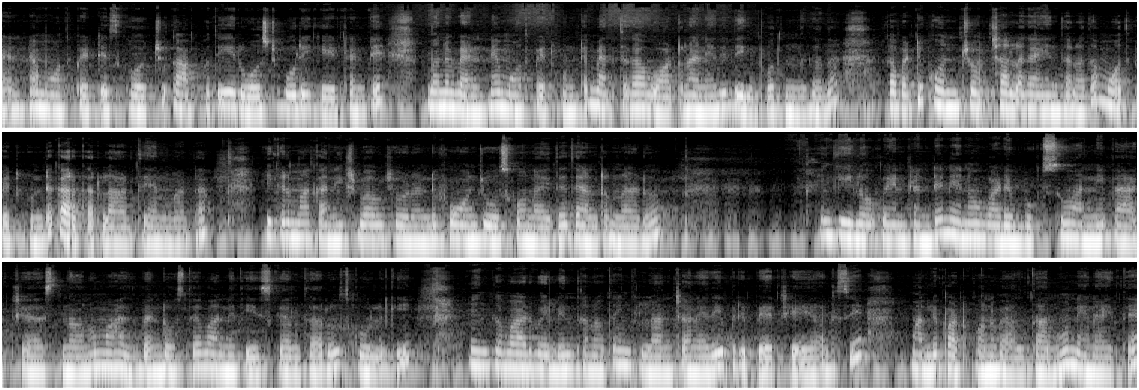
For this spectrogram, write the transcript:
వెంటనే మూత పెట్టేసుకోవచ్చు. కాకపోతే ఈ రోస్ట్ పూరీకి ఏంటంటే మనం వెంటనే మూత పెట్టుకుంటే మెత్తగా వాటర్ అనేది దిగిపోతుంది కదా. కాబట్టి కొంచెం చల్లగా అయిన తర్వాత మూత పెట్టుకుంటే కరకరలాడతాయి అనమాట ఇక్కడ మా కనీష్ బాబు చూడండి ఫోన్ చూసుకొని అయితే తింటున్నాడు. ఇంక ఈ లోపు ఏంటంటే నేను వాడి బుక్స్ అన్నీ ప్యాక్ చేస్తున్నాను. మా హస్బెండ్ వస్తే వాడిని తీసుకెళ్తారు స్కూల్కి. ఇంకా వాడు వెళ్ళిన తర్వాత ఇంక లంచ్ అనేది ప్రిపేర్ చేయాల్సి మళ్ళీ పట్టుకొని వెళ్తాను నేనైతే.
